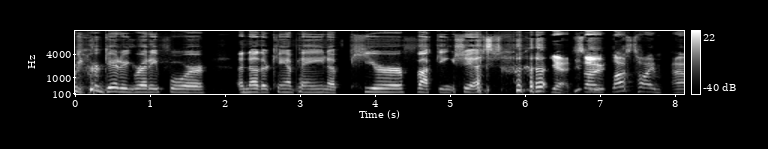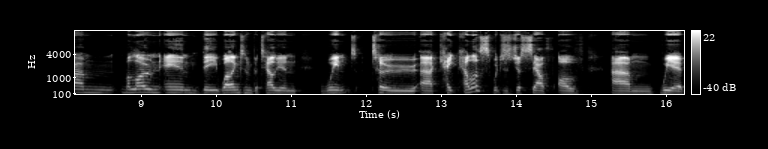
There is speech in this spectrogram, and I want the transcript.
We were getting ready for another campaign of pure fucking shit. yeah. So last time, um, Malone and the Wellington Battalion went to uh, Cape Helles, which is just south of um, where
